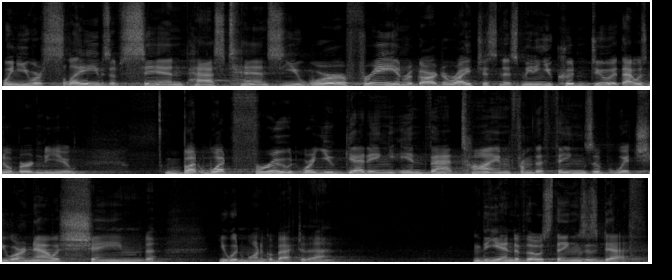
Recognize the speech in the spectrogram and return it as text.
When you were slaves of sin, past tense, you were free in regard to righteousness, meaning you couldn't do it. That was no burden to you. But what fruit were you getting in that time from the things of which you are now ashamed? You wouldn't want to go back to that. The end of those things is death.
